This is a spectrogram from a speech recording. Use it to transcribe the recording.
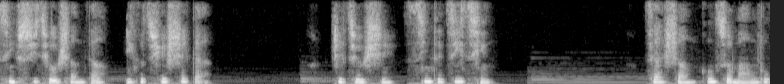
性需求上的。一个缺失感，这就是新的激情。加上工作忙碌，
